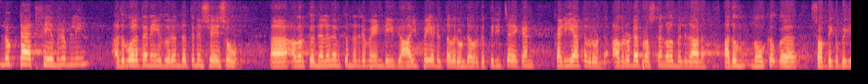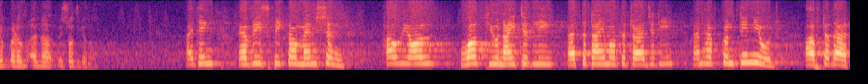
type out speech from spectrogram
looked at favorably. അതുപോലെ തന്നെ ഈ ദുരന്തത്തിന് ശേഷവും ആ, അവർക്ക് നിലനിൽക്കുന്നതിന് വേണ്ടി വായ്പയെടുത്തവരുണ്ട് അവർക്ക് തിരിച്ചയക്കാൻ കഴിയാത്തവരുണ്ട് അവരുടെ പ്രശ്നങ്ങളും വലുതാണ് അതും നോക്ക് ഏഹ്, ശ്രദ്ധിക്കപ്പെടും എന്ന് വിശ്വസിക്കുന്നു I think every speaker mentioned how we all worked unitedly at the time of the tragedy and have continued after that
